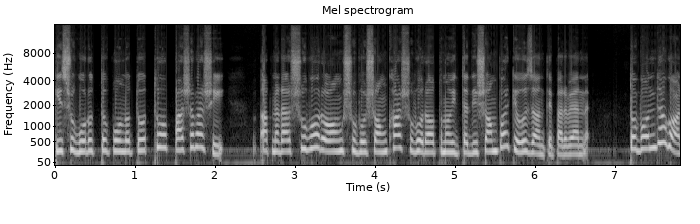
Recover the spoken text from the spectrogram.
কিছু গুরুত্বপূর্ণ তথ্য, পাশাপাশি আপনারা শুভ রং, শুভ সংখ্যা, শুভ রত্ন ইত্যাদি সম্পর্কেও জানতে পারবেন। তো বন্ধুগণ,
